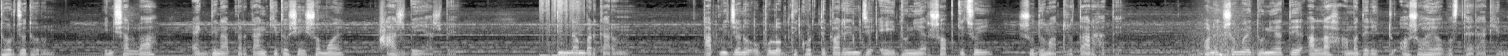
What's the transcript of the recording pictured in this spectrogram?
ধৈর্য ধরুন। ইনশাল্লাহ একদিন আপনার কাঙ্ক্ষিত সেই সময় আসবেই আসবে। তিন নম্বর কারণ আপনি যেন উপলব্ধি করতে পারেন যে এই দুনিয়ার সব কিছুই শুধুমাত্র তার হাতে। অনেক সময় দুনিয়াতে আল্লাহ আমাদের একটু অসহায় অবস্থায় রাখেন,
